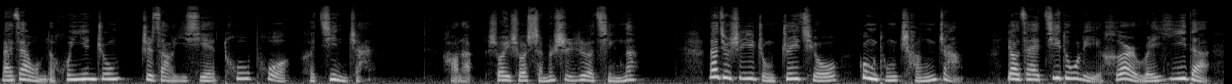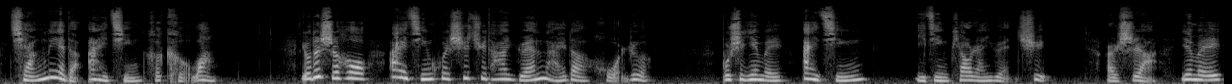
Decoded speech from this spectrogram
来在我们的婚姻中制造一些突破和进展。好了，说一说什么是热情呢？那就是一种追求共同成长。要在基督里合而为一的强烈的爱情和渴望，有的时候爱情会失去它原来的火热，不是因为爱情已经飘然远去，而是啊，因为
